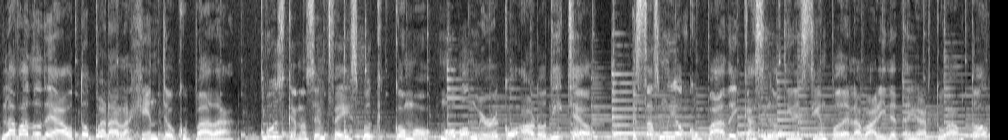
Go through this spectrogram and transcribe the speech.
Lavado de auto para la gente ocupada. Búscanos en Facebook como Mobile Miracle Auto Detail. ¿Estás muy ocupado y casi no tienes tiempo de lavar y detallar tu auto?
